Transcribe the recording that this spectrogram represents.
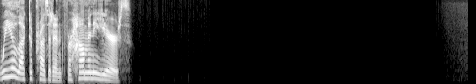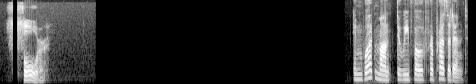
We elect a president for how many years? Four. In what month do we vote for president?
